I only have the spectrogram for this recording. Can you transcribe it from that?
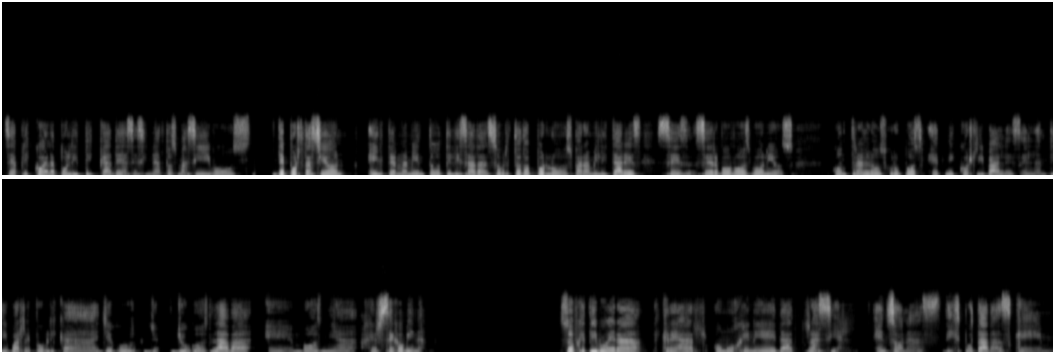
se aplicó a la política de asesinatos masivos, deportación, e internamiento utilizada sobre todo por los paramilitares serbobosbonios contra los grupos étnicos rivales en la antigua República Yugoslava en Bosnia-Herzegovina. Su objetivo era crear homogeneidad racial en zonas disputadas que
